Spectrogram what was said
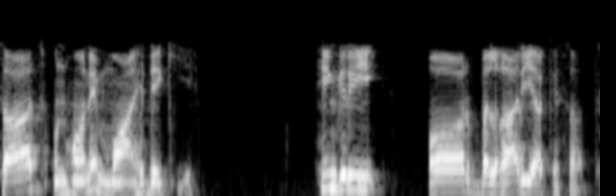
ساتھ انہوں نے معاہدے کیے، ہنگری اور بلغاریہ کے ساتھ۔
